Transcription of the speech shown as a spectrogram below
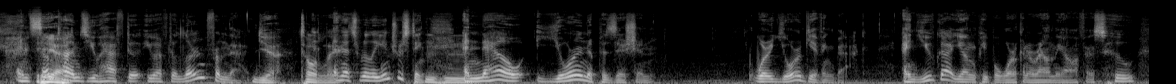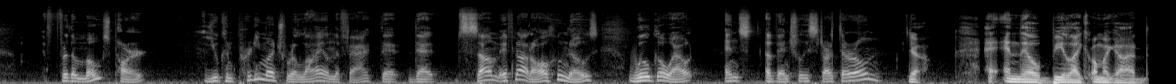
And sometimes you have to you have to learn from that. Yeah. Totally. And that's really interesting. Mm-hmm. And now you're in a position where you're giving back. And you've got young people working around the office who, for the most part, you can pretty much rely on the fact that, that some, if not all, who knows, will go out and eventually start their own. Yeah. And they'll be like, oh my God,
